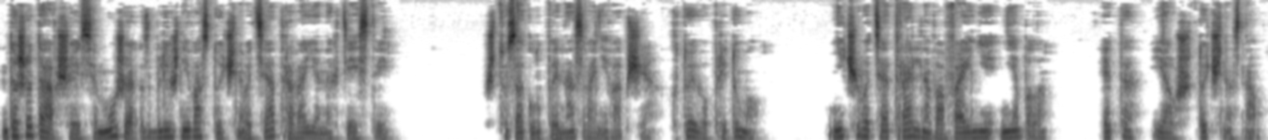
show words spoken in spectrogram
дожидавшаяся мужа с Ближневосточного театра военных действий. Что за глупое название вообще? Кто его придумал? Ничего театрального в войне не было. Это я уж точно знал.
